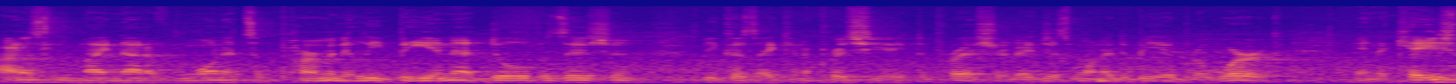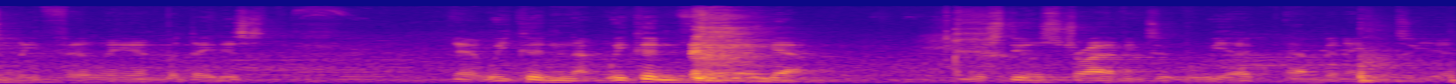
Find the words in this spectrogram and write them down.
honestly, might not have wanted to permanently be in that dual position because they can appreciate the pressure. They just wanted to be able to work and occasionally fill in, but they just, yeah, we couldn't, we couldn't fill that gap. We're still striving to, but we haven't been able to yet.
